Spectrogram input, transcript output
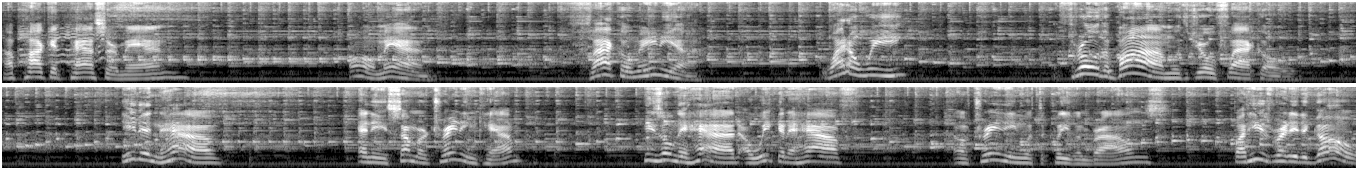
A pocket passer, man. Oh, man. Flacco-mania. Why don't we throw the bomb with Joe Flacco? He didn't have any summer training camp. He's only had a week and a half of training with the Cleveland Browns but he's ready to go.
